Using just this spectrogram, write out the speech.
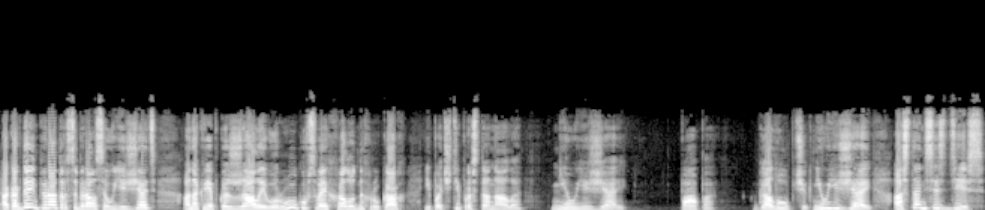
а когда император собирался уезжать, она крепко сжала его руку в своих холодных руках и почти простонала. «Не уезжай, папа, голубчик, не уезжай, останься здесь,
